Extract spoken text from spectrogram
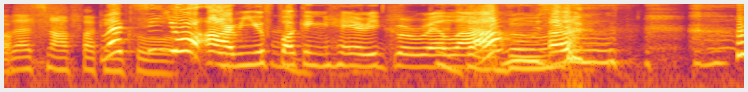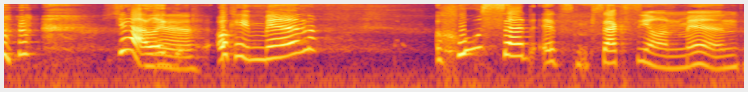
cool. That's not fucking Let's cool. see your arm, you hmm. fucking hairy gorilla. Yeah, like Yeah. okay, men. Who said it's sexy on men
